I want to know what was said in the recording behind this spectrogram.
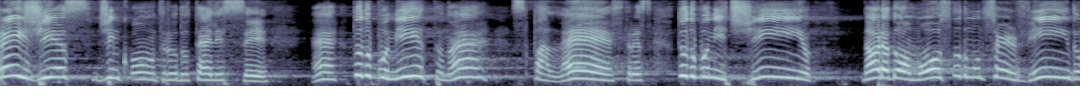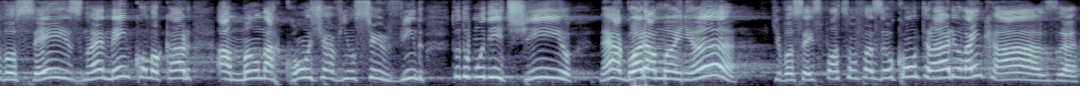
Três dias de encontro do TLC. É, tudo bonito, não é? As palestras, tudo bonitinho. Na hora do almoço, todo mundo servindo vocês, não é? Nem colocaram a mão na concha, já vinham servindo, tudo bonitinho. Né? Agora amanhã, que vocês possam fazer o contrário lá em casa.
